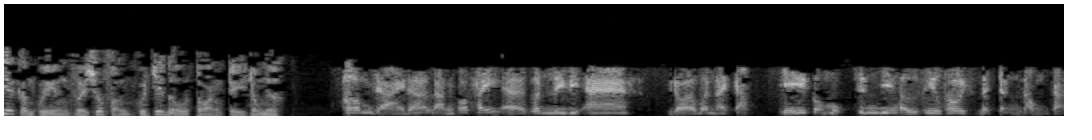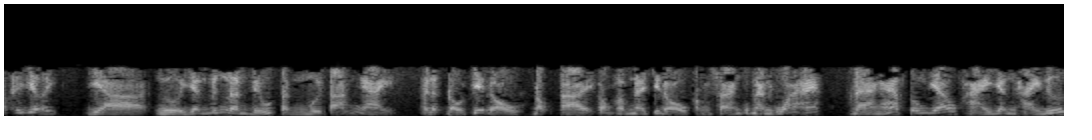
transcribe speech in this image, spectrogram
với cầm quyền về số phận của chế độ toàn trị trong nước. Hôm dài đó là anh có thấy ở bên Libya, rồi ở bên Ai Cập, chỉ có một sinh viên tự thiêu thôi đã chấn động cả thế giới. Và người dân đứng lên biểu tình 18 ngày, phải lật đổ chế độ độc tài, còn hôm nay chế độ Cộng sản của anh quá ác. Đàn áp tôn giáo hại dân hại nước.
